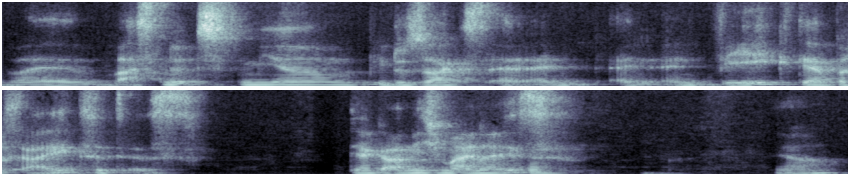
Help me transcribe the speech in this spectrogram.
Weil was nützt mir, wie du sagst, ein, ein, ein Weg, der bereitet ist, der gar nicht meiner ist? Ja.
